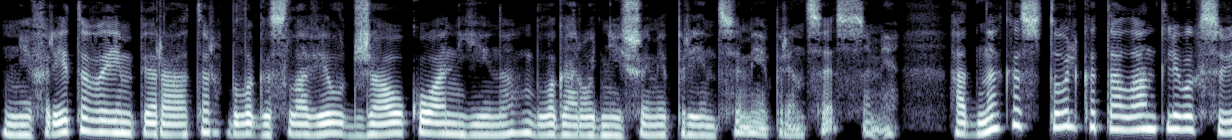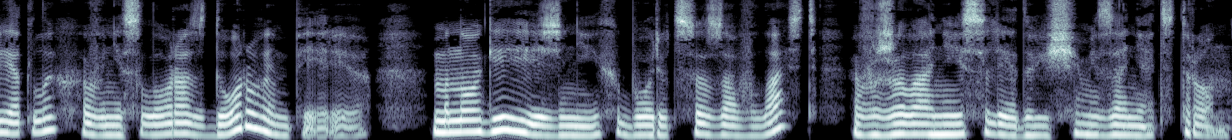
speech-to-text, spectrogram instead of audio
Нефритовый император благословил Джао Куаньина благороднейшими принцами и принцессами, однако столько талантливых светлых внесло раздор в империю, Многие из них борются за власть в желании следующими занять трон.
